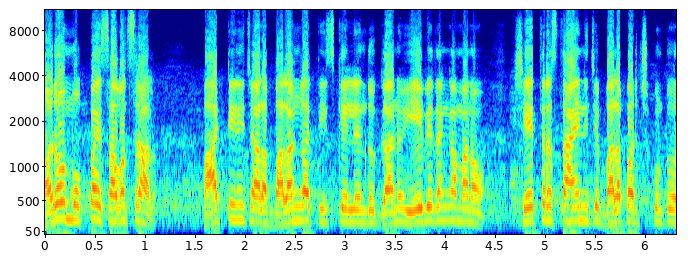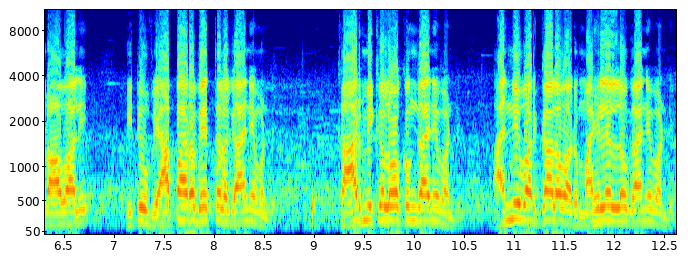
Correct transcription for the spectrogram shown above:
మరో ముప్పై సంవత్సరాలు పార్టీని చాలా బలంగా తీసుకెళ్ళేందుకు గాను ఏ విధంగా మనం క్షేత్రస్థాయి నుంచి బలపరుచుకుంటూ రావాలి ఇటు వ్యాపారవేత్తలు కానివ్వండి కార్మిక లోకం కానివ్వండి అన్ని వర్గాల వారు మహిళల్లో కానివ్వండి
